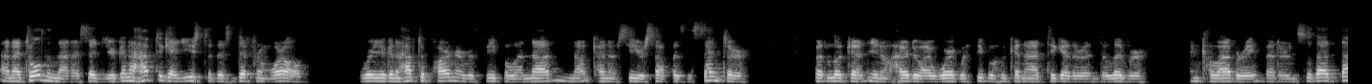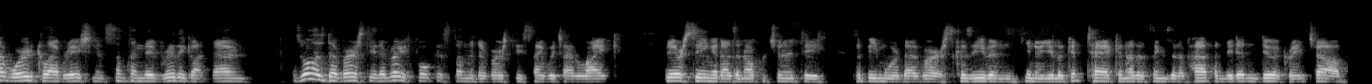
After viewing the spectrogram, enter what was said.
And I told them that I said, you're going to have to get used to this different world where you're going to have to partner with people and not not kind of see yourself as the center, but look at, you know, how do I work with people who can add together and deliver and collaborate better. And so that that word collaboration is something they've really got down, as well as diversity. They're very focused on the diversity side, which I like. They're seeing it as an opportunity to be more diverse because even you know you look at tech and other things that have happened they didn't do a great job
